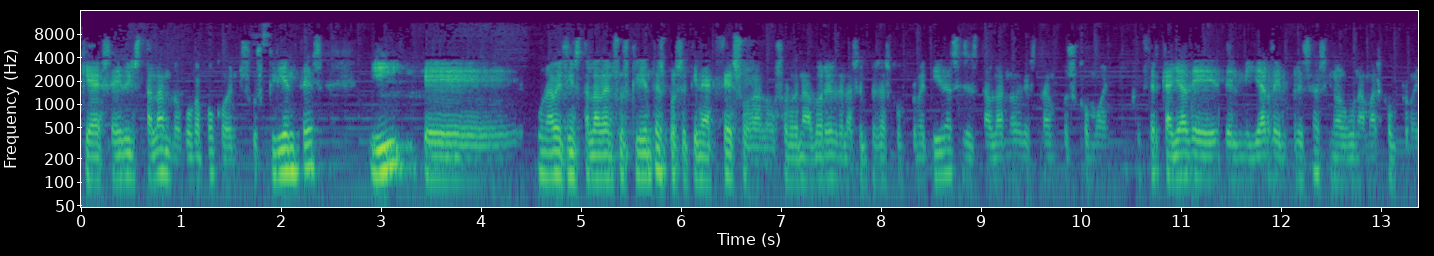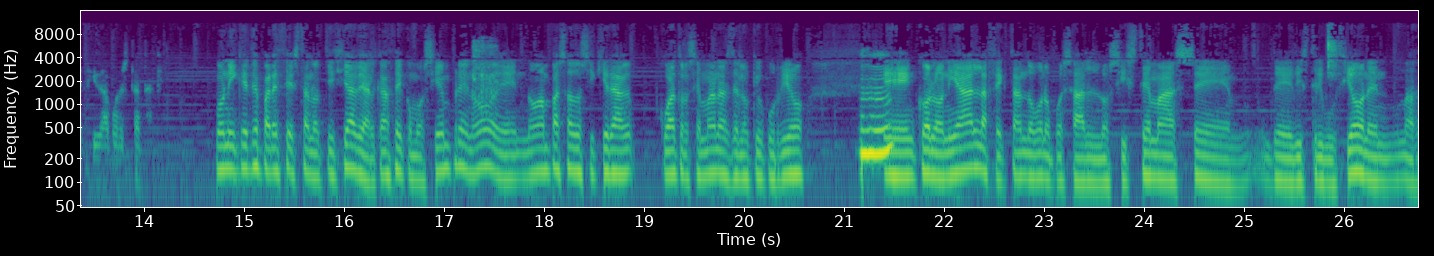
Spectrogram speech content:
que se ha ido instalando poco a poco en sus clientes y eh, una vez instalada en sus clientes, pues se tiene acceso a los ordenadores de las empresas comprometidas y se está hablando de que están pues como en, cerca ya del millar de empresas, y no alguna más comprometida por este ataque. Moni, ¿qué te parece esta noticia de alcance como siempre? ¿no? Eh, no han pasado siquiera cuatro semanas de lo que ocurrió en Colonial, afectando bueno pues a los sistemas eh, de distribución en una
